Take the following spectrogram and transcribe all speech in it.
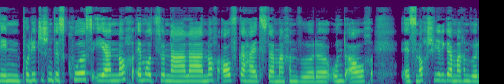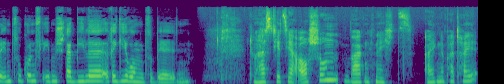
den politischen Diskurs eher noch emotionaler, noch aufgeheizter machen würde und auch es noch schwieriger machen würde, in Zukunft eben stabile Regierungen zu bilden. Du hast jetzt ja auch schon Wagenknechts eigene Partei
